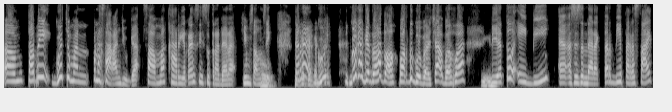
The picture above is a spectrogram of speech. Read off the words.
Em, tapi gue cuman penasaran juga sama karirnya si sutradara Kim Song Sik. Oh. Karena gue gue kaget banget loh waktu gue baca bahwa dia tuh AD, eh, assistant director di Parasite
